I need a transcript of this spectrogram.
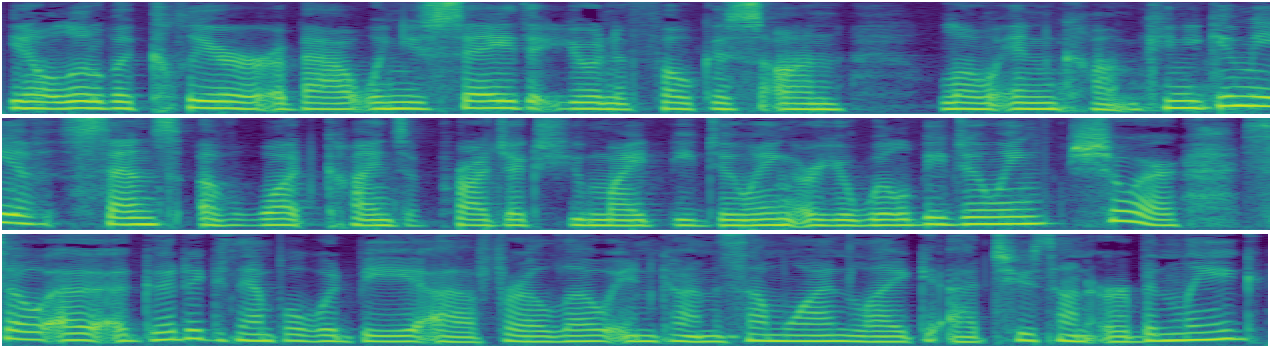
you know, a little bit clearer about when you say that you're going to focus on low income. Can you give me a sense of what kinds of projects you might be doing or you will be doing? Sure. So a, a good example would be uh, for a low income, someone like uh, Tucson Urban League,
